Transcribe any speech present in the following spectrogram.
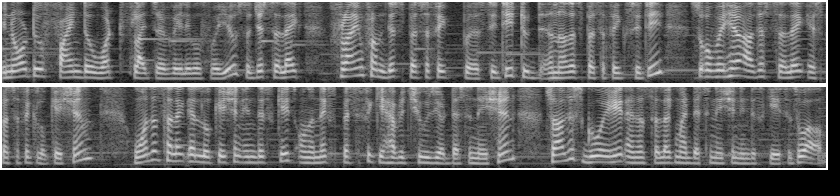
in order to find the what flights are available for you. So just select flying from this specific uh, city to another specific city. So over here i'll just select a specific location. Once i select a location in this case on the next specific you have to choose your destination. So i'll just go ahead and I'll select my destination in this case as well.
